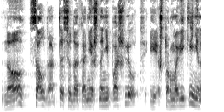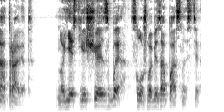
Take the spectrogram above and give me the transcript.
«Но солдат-то сюда, конечно, не пошлют, и штурмовики не натравят. Но есть еще СБ, служба безопасности.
